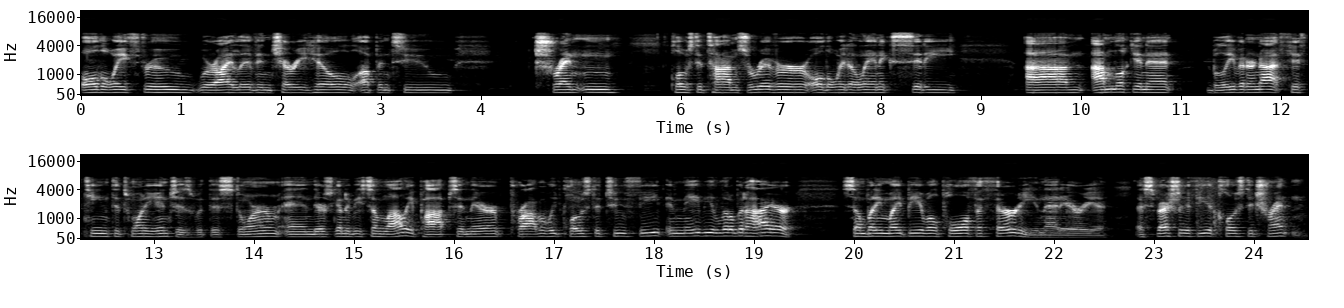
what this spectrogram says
all the way through where I live in Cherry Hill, up into Trenton, close to Toms River, all the way to Atlantic City. Um, I'm looking at believe it or not, 15 to 20 inches with this storm, and there's going to be some lollipops in there, probably close to two feet and maybe a little bit higher. Somebody might be able to pull off a 30 in that area, especially if you get close to Trenton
